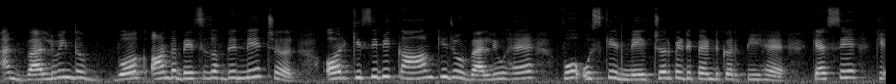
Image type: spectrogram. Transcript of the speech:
and valuing the work on the basis of the nature और किसी भी काम की जो वैल्यू है, वो उसके नेचर पे डिपेंड करती है। कैसे? कि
